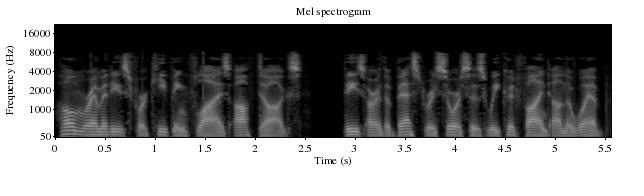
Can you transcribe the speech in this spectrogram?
home remedies for keeping flies off dogs, these are the best resources we could find on the web.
